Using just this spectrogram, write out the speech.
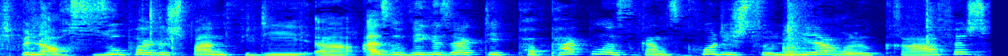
Ich bin auch super gespannt, wie die... Äh, also wie gesagt, die Verpackung ist ganz cool. Die ist so lila holographisch.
